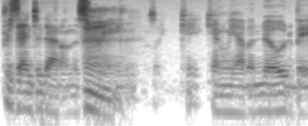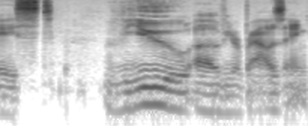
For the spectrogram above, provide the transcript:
presented that on the screen. Mm. It was like, okay, can we have a node-based view of your browsing?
